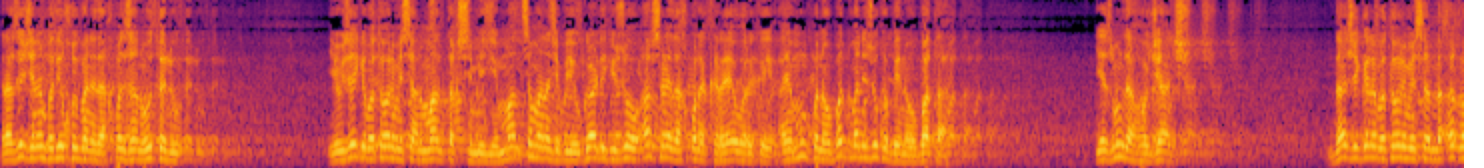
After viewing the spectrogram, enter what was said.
راځي چې نن په دې خو باندې د خپل ځان وتلو یو ځای کې به تور مثال مال تقسیمیږي مال څه معنی چې په یو ګاډي کې جو هر سړی د خپل کرایه ورکړي اي موږ په نوبت باندې جو که به نوبته یا زمونږ د حجاج دا چې کله به تور مثال د هغه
